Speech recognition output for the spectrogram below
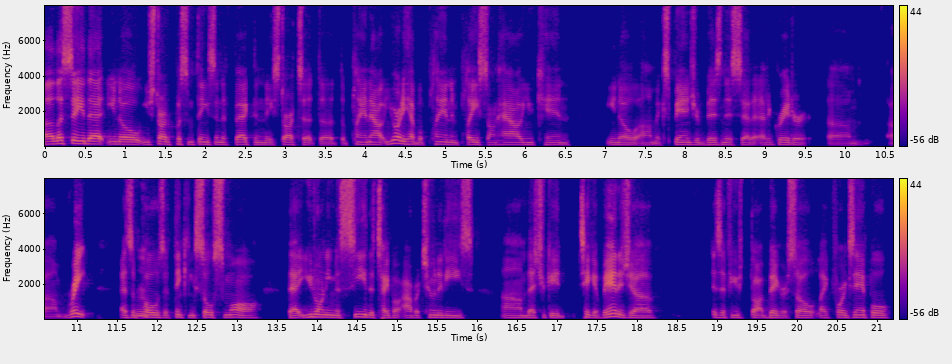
uh, let's say that you know you start to put some things in effect and they start to the, the plan out. You already have a plan in place on how you can, you know, um, expand your business at a, at a greater um, um, rate, as Mm. opposed to thinking so small that you don't even see the type of opportunities um, that you could take advantage of, is if you thought bigger. So, like for example,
